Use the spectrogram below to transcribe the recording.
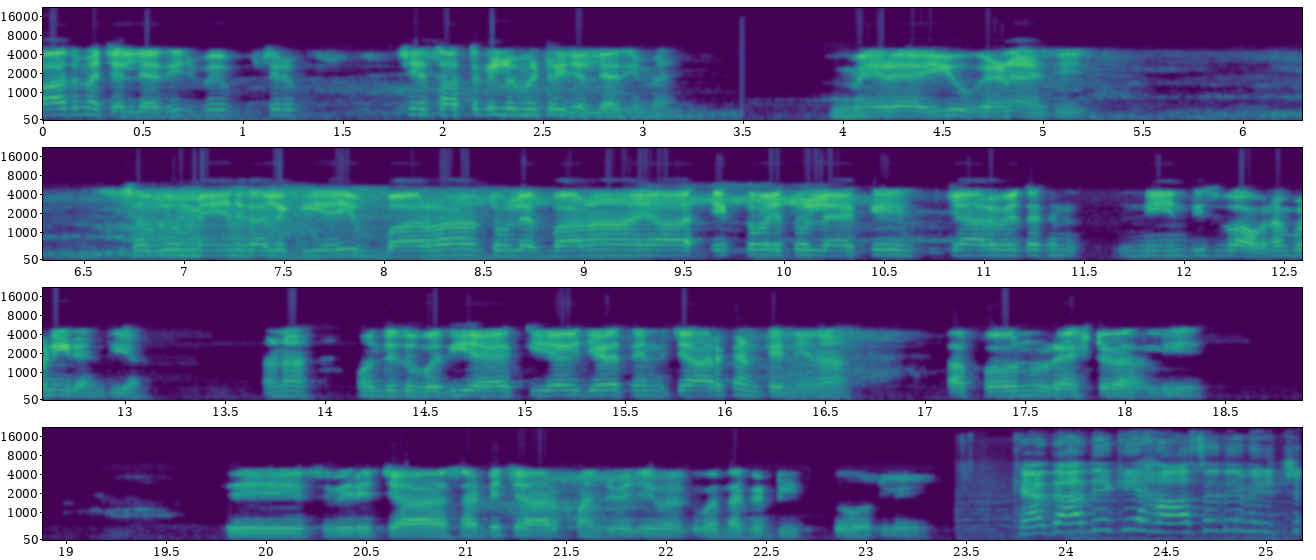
ਬਾਅਦ ਮੈਂ ਚੱਲਿਆ ਸੀ ਸਿਰਫ 6-7 ਕਿਲੋਮੀਟਰ ਹੀ ਚੱਲਿਆ ਸੀ ਮੈਂ। ਮੇਰਾ ਇਹੋ ਕਹਿਣਾ ਹੈ ਜੀ ਸਭ ਤੋਂ ਮੇਨ ਗੱਲ ਕੀ ਹੈ ਜੀ 12 ਤੋਂ ਲੈ 12 ਜਾਂ 1 ਵਜੇ ਤੋਂ ਲੈ ਕੇ 4 ਵਜੇ ਤੱਕ ਨੀਂਦ ਦੀ ਸੰਭਾਵਨਾ ਬਣੀ ਰਹਿੰਦੀ ਆ, ਹਨਾ? ਉਹਦੇ ਤੋਂ ਵਧੀਆ ਹੈ ਕਿ ਇਹ ਜਿਹੜੇ 3-4 ਘੰਟੇ ਨੇ ਨਾ, ਆਪਾਂ ਉਹਨੂੰ ਰੈਸਟ ਕਰ ਲਈਏ। ਤੇ ਸਵੇਰੇ 4 4:30 5 ਵਜੇ ਬੰਦਾ ਗੱਡੀ ਤੋਰ ਲਏ। ਖੈਰ ਦੱਸਦੇ ਕਿ ਹਾਦਸੇ ਦੇ ਵਿੱਚ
